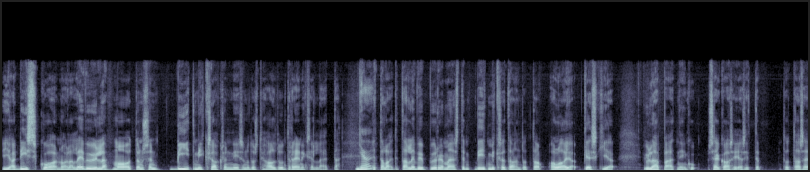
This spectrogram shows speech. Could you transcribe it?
ja diskoa noilla levyillä. Mä oon ottanut sen beat-miksauksen niin sanotusti haltuun treeniksellä, että, Joo. että laitetaan levy pyörimään ja sitten beat-miksataan tota, ala- ja keski- ja yläpäät niin kuin sekaisin ja sitten tota, se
